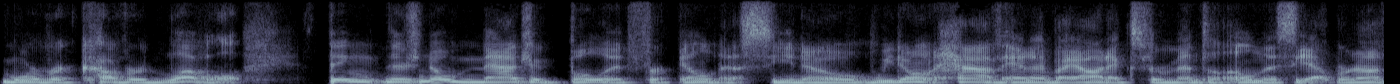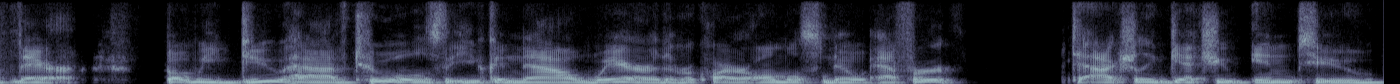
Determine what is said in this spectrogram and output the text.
more recovered level. Thing there's no magic bullet for illness you know? We don't have antibiotics for mental illness yet. We're not there. But we do have tools that you can now wear that require almost no effort to actually get you into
